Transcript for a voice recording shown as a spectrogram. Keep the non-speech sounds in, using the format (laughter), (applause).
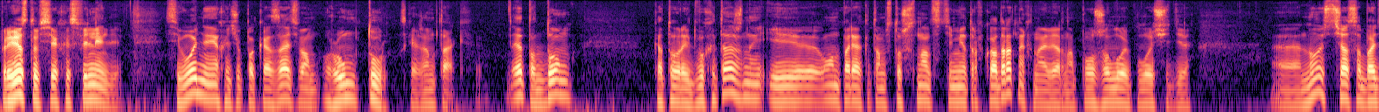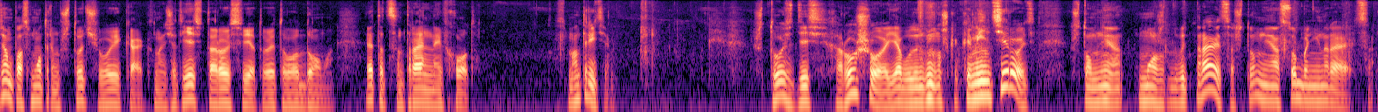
Приветствую всех из Финляндии. Сегодня я хочу показать вам рум-тур, скажем так. Это дом, который двухэтажный, и он порядка там 116 метров квадратных, наверное, по жилой площади. Э, но сейчас обойдем, посмотрим, что, чего и как. Значит, есть второй свет у этого дома. Это центральный вход. Смотрите, что здесь хорошего. Я буду немножко комментировать, что мне, может быть, нравится, что мне особо не нравится.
